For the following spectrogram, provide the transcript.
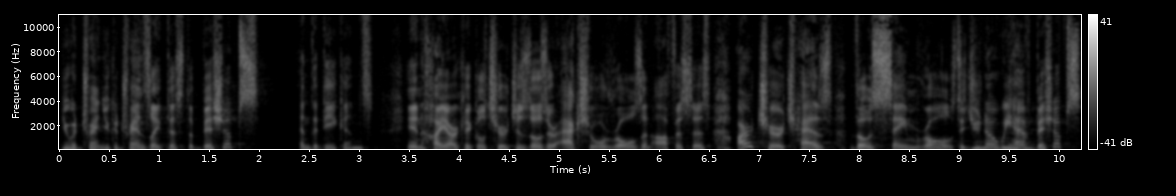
you would tra- you could translate this the bishops and the deacons. In hierarchical churches, those are actual roles and offices. Our church has those same roles. Did you know we have bishops?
